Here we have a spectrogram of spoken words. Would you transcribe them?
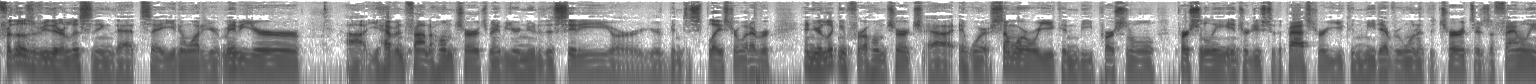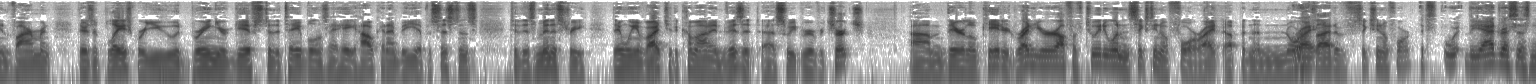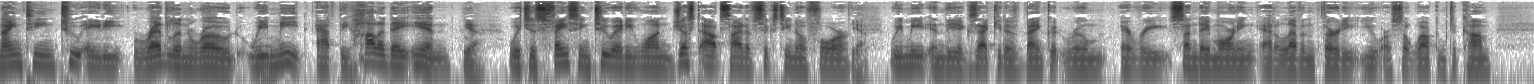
for those of you that are listening, that say, you know what, you're maybe you're uh, you haven't found a home church, maybe you're new to the city or you've been displaced or whatever, and you're looking for a home church uh, where somewhere where you can be personal, personally introduced to the pastor, you can meet everyone at the church. There's a family environment. There's a place where you would bring your gifts to the table and say, "Hey, how can I be of assistance to this ministry?" Then we invite you to come out and visit uh, Sweet River Church. Um, they're located right here off of 281 and 1604, right up in the north Right. side of 1604. It's w- the address is 19280 Redland Road. We meet at the Holiday Inn. Yeah. Which is facing 281, just outside of 1604. Yeah. We meet in the executive banquet room every Sunday morning at 11:30. You are so welcome to come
